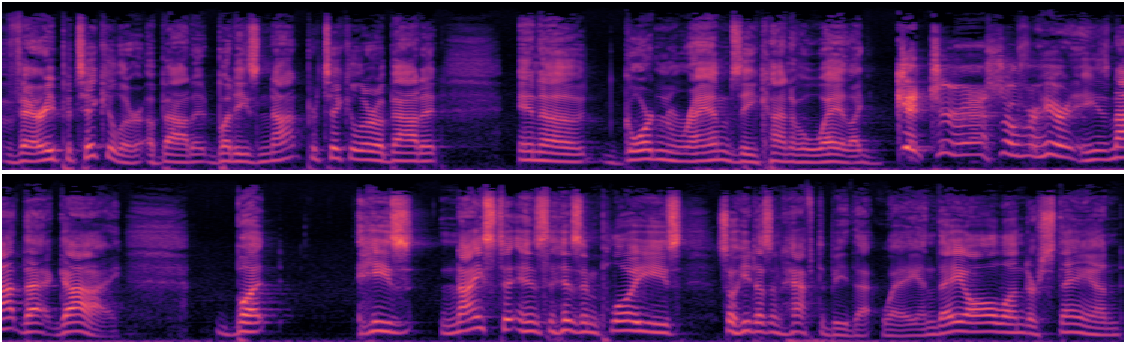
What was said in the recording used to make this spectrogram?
very particular about it, but he's not particular about it in a Gordon Ramsay kind of a way, like, get your ass over here. He's not that guy. But he's nice to his, his employees, so he doesn't have to be that way. And they all understand,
